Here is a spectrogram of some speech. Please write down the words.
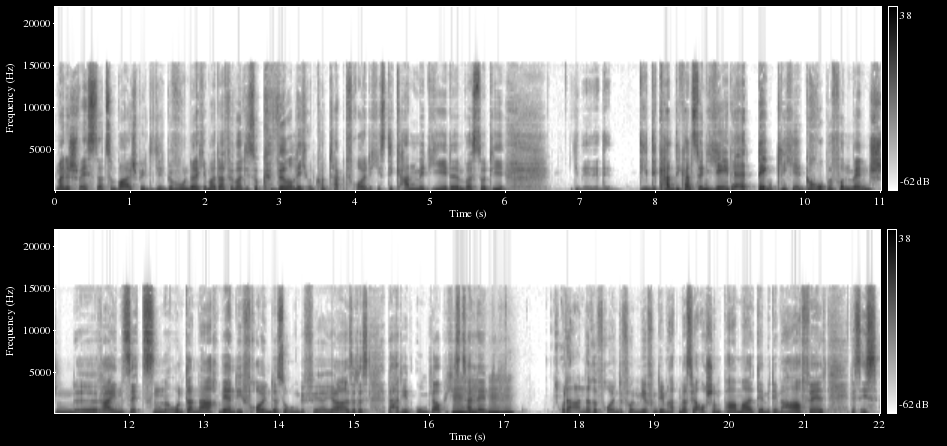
Meine Schwester zum Beispiel, die, die bewundere ich immer dafür, weil die so quirlig und kontaktfreudig ist. Die kann mit jedem, weißt du, die, die, die, die, kann, die kannst du in jede erdenkliche Gruppe von Menschen äh, reinsetzen und danach wären die Freunde so ungefähr, ja. Also das, da hat die ein unglaubliches Talent. Oder andere Freunde von mir, von dem hatten wir es ja auch schon ein paar Mal, der mit dem Haarfeld. Das ist,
